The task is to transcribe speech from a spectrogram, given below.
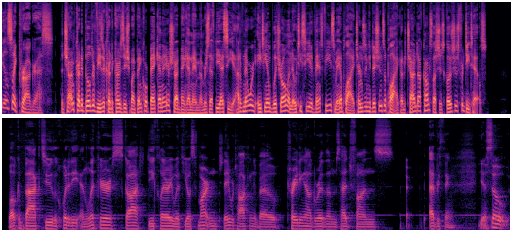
Feels like progress. The Chime Credit Builder Visa Credit Card is issued by Bancorp Bank NA or Stride Bank NA. Members FDIC. Out of network ATM withdrawal and OTC advance fees may apply. Terms and conditions apply. Go to chime.com slash disclosures for details. Welcome back to Liquidity and Liquor. Scott D. Clary with Yosef Martin. Today we're talking about trading algorithms, hedge funds, everything. Yeah, so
